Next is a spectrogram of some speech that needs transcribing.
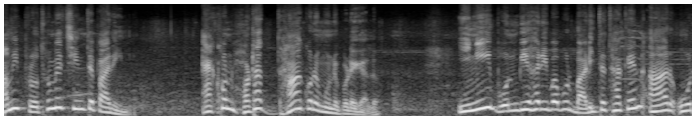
আমি প্রথমে চিনতে পারিনি এখন হঠাৎ ধাঁ করে মনে পড়ে গেল। ইনি বনবিহারী বাবুর বাড়িতে থাকেন আর ওর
